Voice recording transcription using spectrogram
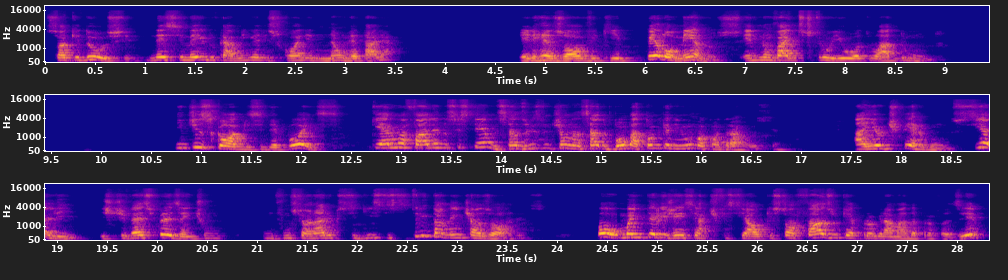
Só que Dulce, nesse meio do caminho, ele escolhe não retalhar. Ele resolve que, pelo menos, ele não vai destruir o outro lado do mundo. E descobre-se depois que era uma falha no sistema. Os Estados Unidos não tinham lançado bomba atômica nenhuma contra a Rússia. Aí eu te pergunto: se ali estivesse presente um, um funcionário que seguisse estritamente as ordens, ou uma inteligência artificial que só faz o que é programada para fazer,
